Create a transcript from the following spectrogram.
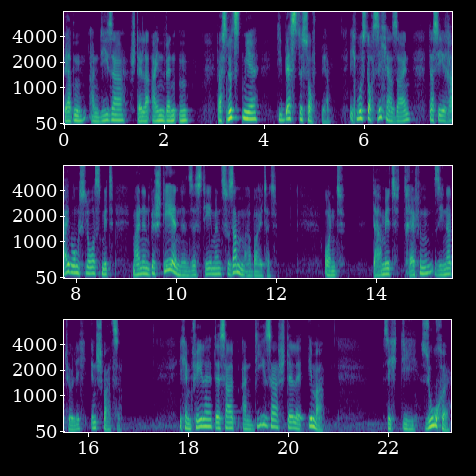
werden an dieser Stelle einwenden, was nützt mir die beste Software? Ich muss doch sicher sein, dass sie reibungslos mit meinen bestehenden Systemen zusammenarbeitet. Und damit treffen Sie natürlich ins Schwarze. Ich empfehle deshalb an dieser Stelle immer, sich die Suche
